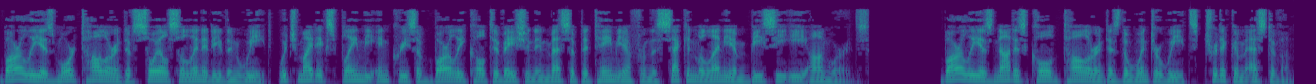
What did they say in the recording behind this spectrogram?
Barley is more tolerant of soil salinity than wheat, which might explain the increase of barley cultivation in Mesopotamia from the 2nd millennium BCE onwards. Barley is not as cold tolerant as the winter wheats Triticum aestivum,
